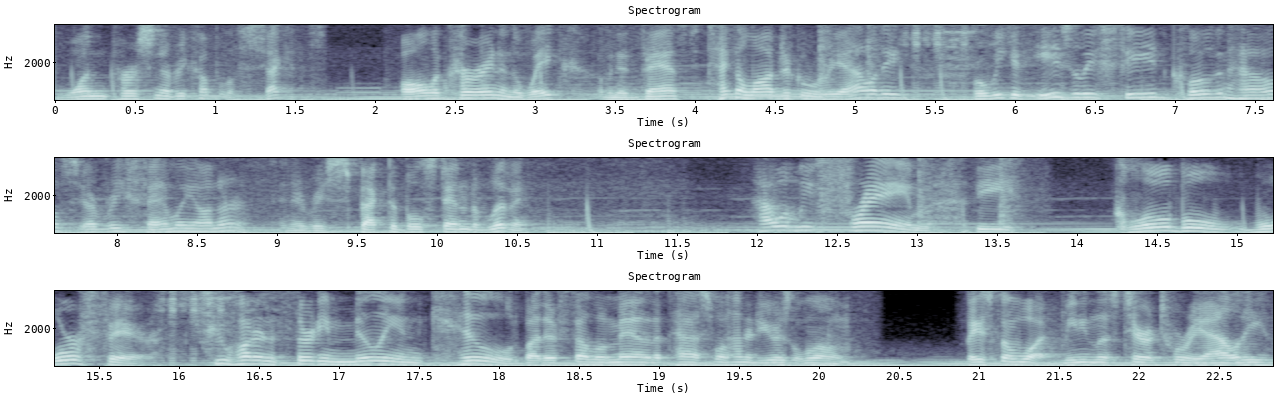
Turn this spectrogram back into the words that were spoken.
one person every couple of seconds? All occurring in the wake of an advanced technological reality where we could easily feed, clothe, and house every family on Earth in a respectable standard of living. How would we frame the global warfare 230 million killed by their fellow man in the past 100 years alone. Based on what? Meaningless territoriality,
